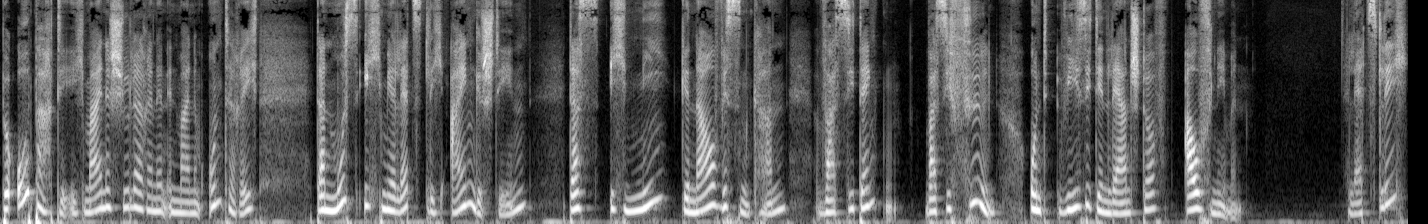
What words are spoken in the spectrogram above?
Beobachte ich meine Schülerinnen in meinem Unterricht, dann muss ich mir letztlich eingestehen, dass ich nie genau wissen kann, was sie denken, was sie fühlen und wie sie den Lernstoff aufnehmen. Letztlich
